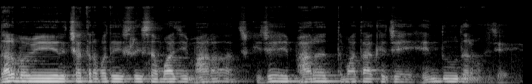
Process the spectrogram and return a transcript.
धर्मवीर छत्रपती श्री संभाजी महाराज की जय. भारत माता की जय. हिंदू धर्म की जय.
